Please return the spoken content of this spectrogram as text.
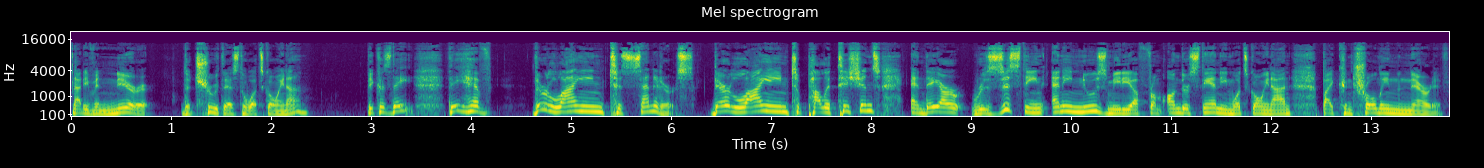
not even near the truth as to what's going on. Because they they have they're lying to senators. They're lying to politicians, and they are resisting any news media from understanding what's going on by controlling the narrative.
